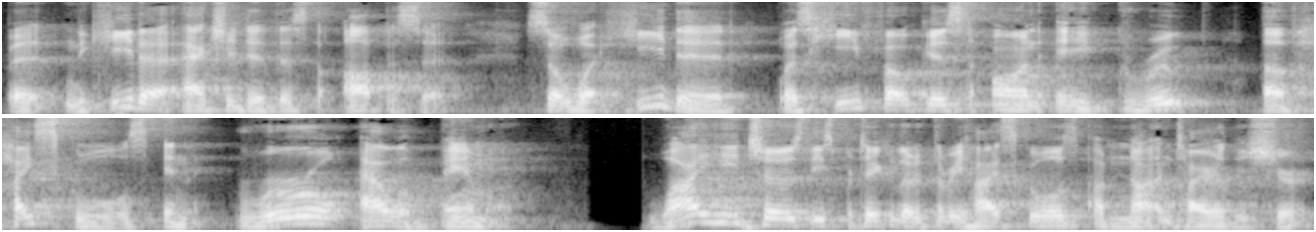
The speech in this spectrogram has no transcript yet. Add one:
But Nikita actually did this the opposite. So what he did was he focused on a group of high schools in rural Alabama. Why he chose these particular three high schools, I'm not entirely sure.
